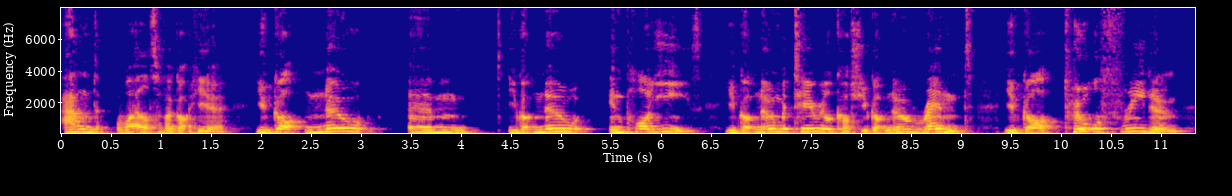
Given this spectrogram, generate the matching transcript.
and what else have I got here? You've got no, um, you've got no employees. You've got no material costs. You've got no rent. You've got total freedom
